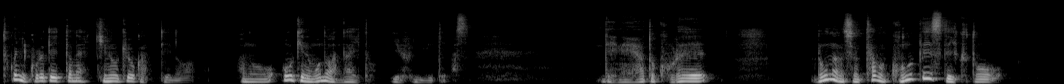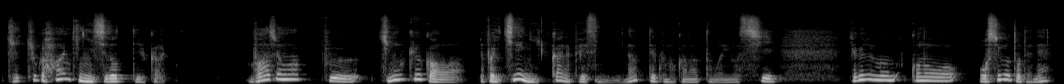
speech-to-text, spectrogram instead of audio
特にこれでいったね、機能強化っていうのは、あの、大きなものはないというふうに見ています。でね、あとこれ、どうなんでしょう。多分このペースでいくと、結局半期に一度っていうか、バージョンアップ、機能強化はやっぱり1年に1回のペースになっていくのかなと思いますし、逆にこのお仕事でね、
